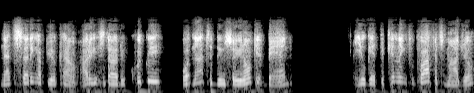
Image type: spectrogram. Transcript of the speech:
and that's setting up your account, how to get started quickly, what not to do so you don't get banned, you'll get the Kindling for Profits module,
